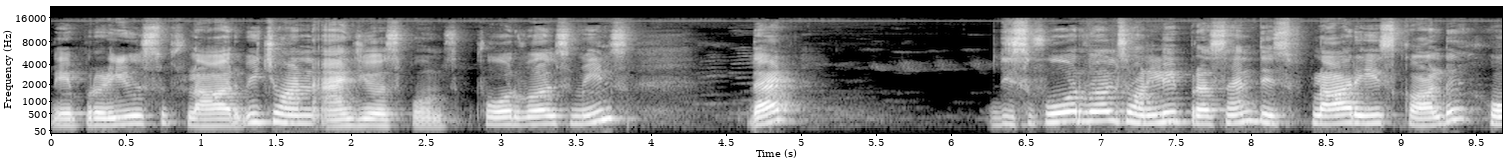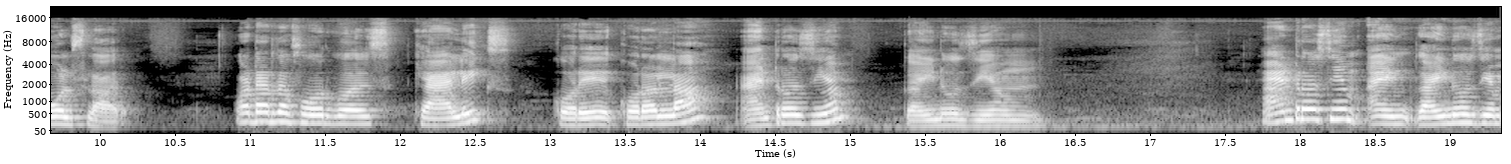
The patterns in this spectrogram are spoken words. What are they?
They produce flower. Which one? Angiosperms. Four whorls means that these four whorls only present. This flower is called whole flower. What are the four whorls? Calyx, corolla, androecium, gynoecium. Androecium and gynoecium.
